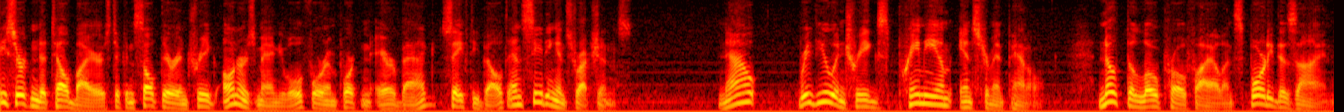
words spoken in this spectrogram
Be certain to tell buyers to consult their Intrigue owner's manual for important airbag, safety belt, and seating instructions. Now, review Intrigue's premium instrument panel. Note the low profile and sporty design,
